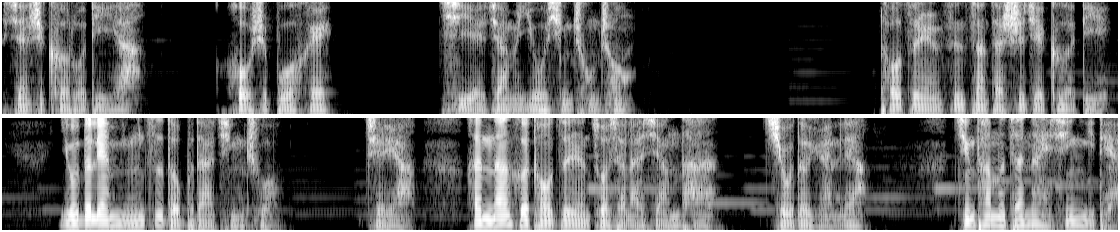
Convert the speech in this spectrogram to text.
先是克罗地亚，后是波黑，企业家们忧心忡忡。投资人分散在世界各地，有的连名字都不大清楚，这样。很难和投资人坐下来详谈，求得原谅，请他们再耐心一点。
